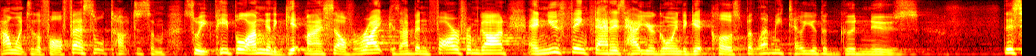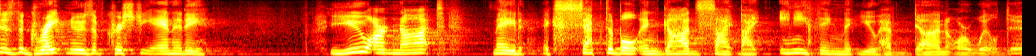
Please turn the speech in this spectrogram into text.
I went to the fall festival, talked to some sweet people. I'm going to get myself right because I've been far from God. And you think that is how you're going to get close. But let me tell you the good news. This is the great news of Christianity. You are not made acceptable in God's sight by anything that you have done or will do.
